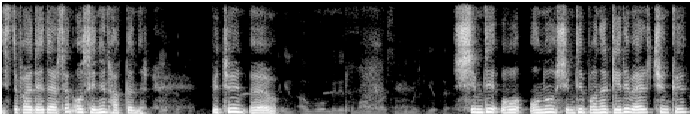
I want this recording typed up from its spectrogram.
istifade edersen o senin hakkındır. Bütün e, şimdi o onu şimdi bana geri ver çünkü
